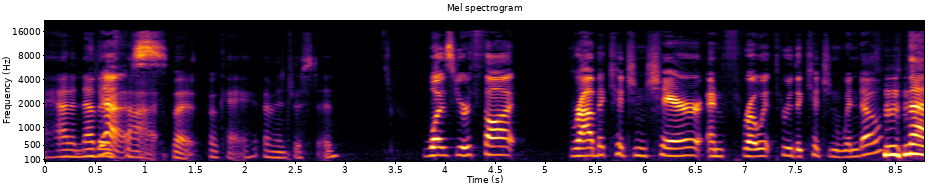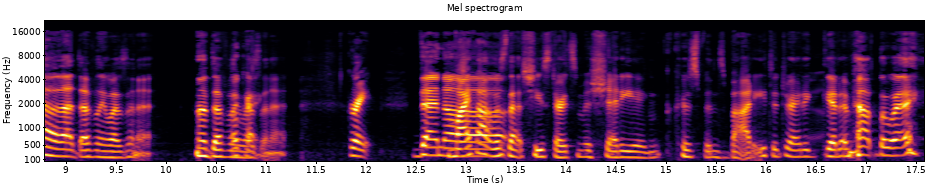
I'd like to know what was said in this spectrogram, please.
I had another Yes. thought, but okay, I'm interested. Was your thought grab a kitchen chair and throw it through the kitchen window? no, that definitely wasn't it. That definitely Okay. wasn't it. Great. Then uh, My thought was that she starts macheting Crispin's body to try to get him out the way.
